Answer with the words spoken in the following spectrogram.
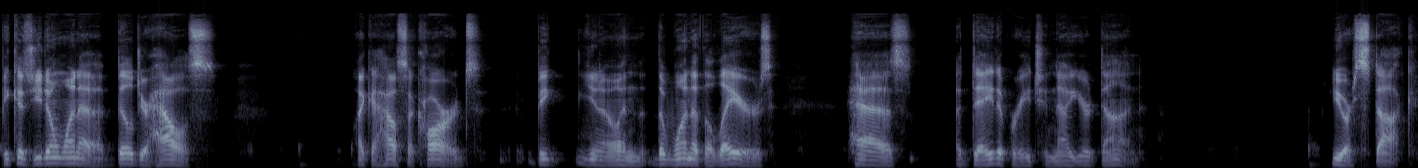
Because you don't want to build your house like a house of cards, be you know, and the one of the layers has a data breach and now you're done. You are stuck.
